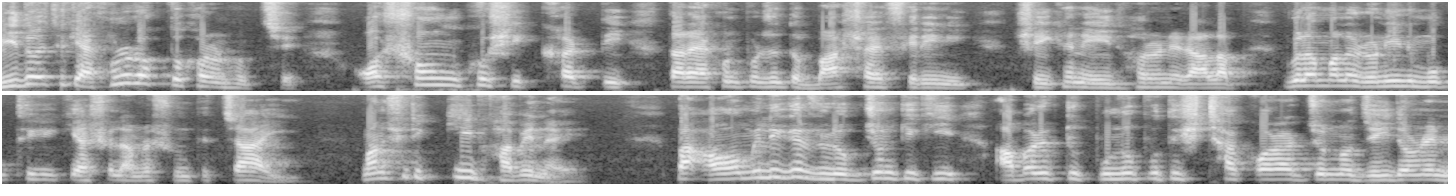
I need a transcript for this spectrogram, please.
হৃদয় থেকে এখনও রক্তক্ষরণ হচ্ছে। অসংখ্য শিক্ষার্থী তারা এখন পর্যন্ত বাসায় ফেরেনি, সেইখানে এই ধরনের আলাপ। গোলাম মাল্লা রনির মুখ থেকে কি আসলে আমরা শুনতে চাই? মানুষ এটি কি ভাবে নেয়? বা আওয়ামী লীগের লোকজনকে কি আবার একটু পুনঃপ্রতিষ্ঠা করার জন্য যেই ধরনের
